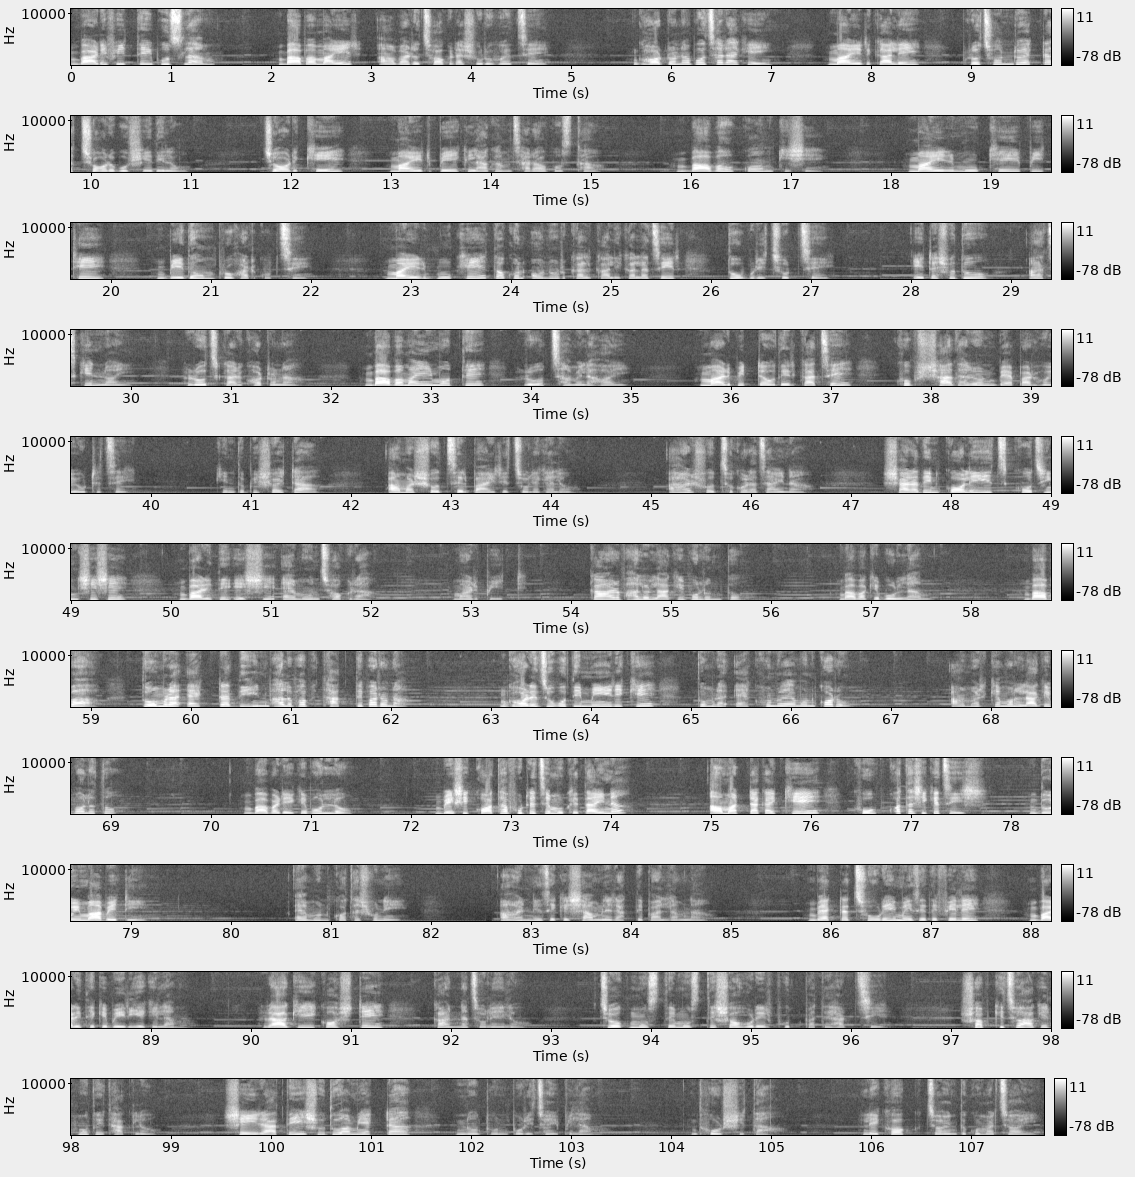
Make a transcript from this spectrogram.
বাড়ি ফিরতেই বুঝলাম বাবা মায়ের আবারও ঝগড়া শুরু হয়েছে। ঘটনা বোঝার আগেই মায়ের কালে প্রচণ্ড একটা চর বসিয়ে দিল। চর খেয়ে মায়ের বেগ লাগাম ছাড়া অবস্থা। বাবাও কম কিসে। মায়ের মুখে পিঠে বেদম প্রহার করছে। মায়ের মুখে তখন অনর্কাল কালিকালাচের তুবড়ি ছুটছে। এটা শুধু আজকের নয়, রোজকার ঘটনা। বাবা মায়ের মধ্যে রোজ ঝামেলা হয়। মারপিটটা ওদের কাছে খুব সাধারণ ব্যাপার হয়ে উঠেছে। কিন্তু বিষয়টা আমার সহ্যের বাইরে চলে গেল। আর সহ্য করা যায় না। সারাদিন কলেজ, কোচিং শেষে বাড়িতে এসে এমন ঝগড়া। মারপিট, কার ভালো লাগে বলুন তো? বাবাকে বললাম বাবা, তোমরা একটা দিন ভালোভাবে থাকতে পারো না। ঘরে যুবতী মেয়ে রেখে তোমরা এখনও এমন করো। আমার কেমন লাগে বলো তো? বাবা রেগে বলল, বেশি কথা ফুটেছে মুখে, তাই না? আমার টাকায় খেয়ে খুব কথা শিখেছিস, দুই মা বেটি। এমন কথা শুনে আর নিজেকে সামলে রাখতে পারলাম না। ব্যাগটা ছুঁড়ে মেঝেতে ফেলে বাড়ি থেকে বেরিয়ে গেলাম। রাগে, কষ্টে কান্না চলে এলো। চোখ মুছতে মুছতে শহরের ফুটপাতে হাঁটছি। সব কিছু আগের মতোই থাকল। সেই রাতেই শুধু আমি একটা নতুন পরিচয় পেলাম, ধর্ষিতা, লেখক জয়ন্ত কুমার জয়।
